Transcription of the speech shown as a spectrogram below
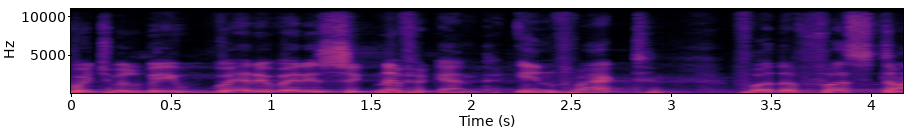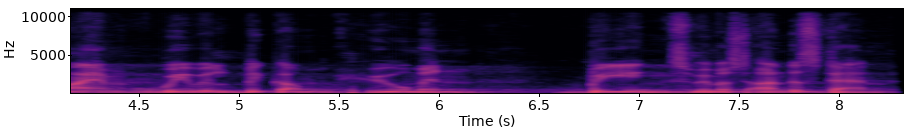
which will be very, very significant. In fact, for the first time, we will become human beings. We must understand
